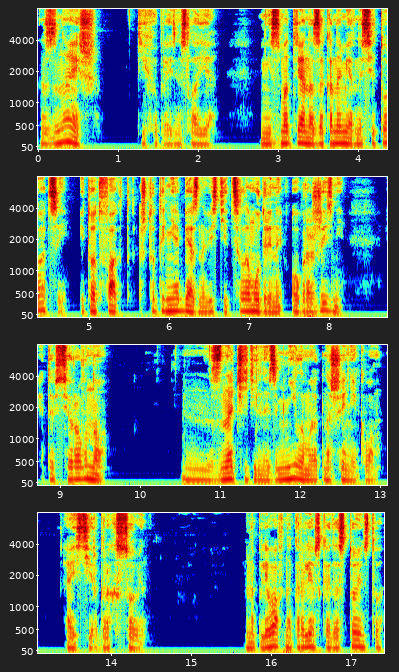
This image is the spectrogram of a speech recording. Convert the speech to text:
«Знаешь», — тихо произнесла я, — «несмотря на закономерность ситуации и тот факт, что ты не обязан вести целомудренный образ жизни, это все равно значительно изменило мое отношение к вам, Айсир Грахсовин». Наплевав на королевское достоинство,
